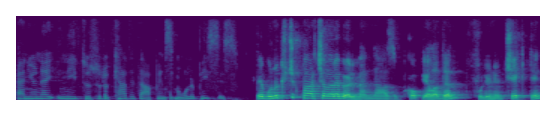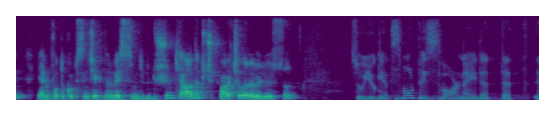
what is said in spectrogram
and you ne- need to sort of cut it up in smaller pieces. Ve bunu küçük parçalara bölmen lazım. Kopyaladın, fullünü çektin. Yani fotokopisini çektin resim gibi düşün. Kağıdı küçük parçalara bölüyorsun. So you get small pieces of RNA that, that uh,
